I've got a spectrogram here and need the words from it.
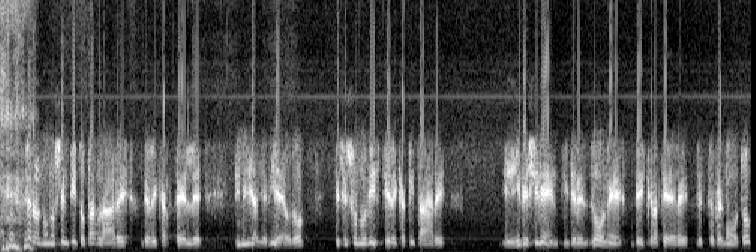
però non ho sentito parlare delle cartelle di migliaia di euro che si sono visti recapitare i residenti delle zone del cratere del terremoto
